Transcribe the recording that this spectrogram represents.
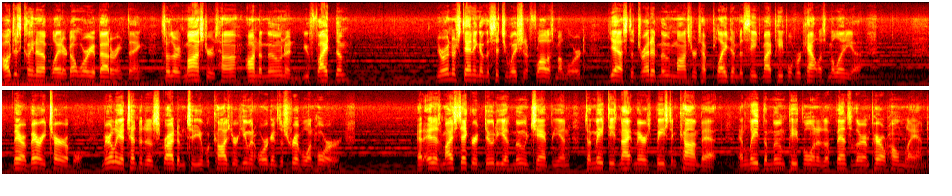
I'll just clean it up later, don't worry about or anything. So there's monsters, huh? On the moon, and you fight them? Your understanding of the situation is flawless, my lord. Yes, the dreaded moon monsters have plagued and besieged my people for countless millennia. They are very terrible. Merely attempting to describe them to you would cause your human organs to shrivel in horror. And it is my sacred duty as Moon Champion to meet these nightmarish beasts in combat, and lead the Moon people in the defense of their imperiled homeland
